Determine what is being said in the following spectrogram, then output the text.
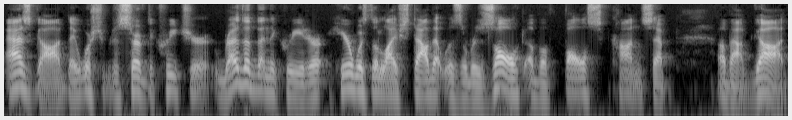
as God, they worshiped and served the creature rather than the creator. Here was the lifestyle that was a result of a false concept about God.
